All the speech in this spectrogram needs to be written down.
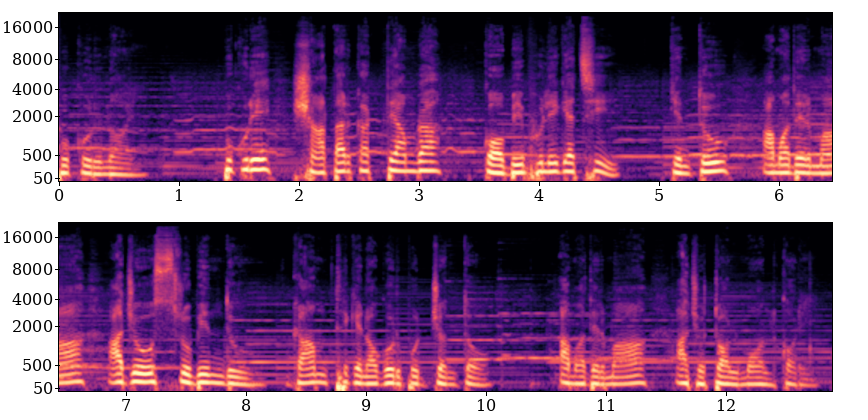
পুকুর নয়। পুকুরে সাঁতার কাটতে আমরা কবে ভুলে গেছি? কিন্তু আমাদের মা আজও অশ্রুবিন্দু, গ্রাম থেকে নগর পর্যন্ত। আমাদের মা আজও টলমল করে।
